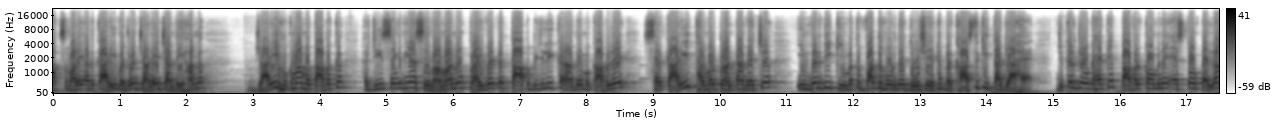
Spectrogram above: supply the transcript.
ਅਕਸ ਵਾਲੇ ਅਧਿਕਾਰੀ ਵਜੋਂ ਜਾਣੇ ਜਾਂਦੇ ਹਨ। ਜਾਰੀ ਹੁਕਮਾਂ ਮੁਤਾਬਕ ਹਰਜੀਤ ਸਿੰਘ ਦੀਆਂ ਸੇਵਾਵਾਂ ਨੂੰ ਪ੍ਰਾਈਵੇਟ ਤਾਪ ਬਿਜਲੀ ਘਰਾਂ ਦੇ ਮੁਕਾਬਲੇ ਸਰਕਾਰੀ ਥਰਮਲ ਪਲਾਂਟਾਂ ਵਿੱਚ ਇੰਧਣ ਦੀ ਕੀਮਤ ਵੱਧ ਹੋਣ ਦੇ ਦੋਸ਼ ਹੇਠ ਬਰਖਾਸਤ ਕੀਤਾ ਗਿਆ ਹੈ। ਜ਼ਿਕਰਯੋਗ ਹੈ ਕਿ ਪਾਵਰਕਾਮ ਨੇ ਇਸ ਤੋਂ ਪਹਿਲਾਂ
